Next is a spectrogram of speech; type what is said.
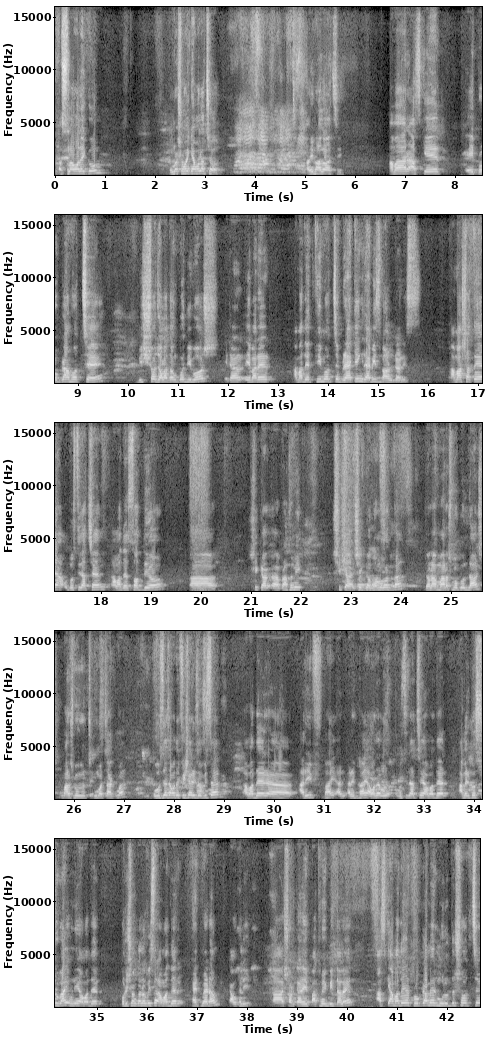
আসসালামু আলাইকুম। তোমরা সবাই কেমন আছো? আমি ভালো আছি। আমার আজকের এই প্রোগ্রাম হচ্ছে বিশ্ব জলাতঙ্ক দিবস। এটার এবারের আমাদের থিম হচ্ছে ব্রেকিং র্যাবিস বাউন্ডারিজ আমার সাথে উপস্থিত আছেন আমাদের সদ্য শিক্ষা প্রাথমিক শিক্ষা শিক্ষা কর্মকর্তা জনাব মানস মুকুল দাস, মানস মুকুল কুমার চাকমা। উপস্থিত আছে আমাদের ফিশারিজ অফিসার আমাদের আরিফ ভাই আরিফ ভাই আমাদের উপস্থিত আছে আমাদের আমির খসরু ভাই, উনি আমাদের পরিসংখ্যান অফিসার, আমাদের হেড ম্যাডাম, কাউখালী সরকারি প্রাথমিক বিদ্যালয়ের। আজকে আমাদের প্রোগ্রামের মূল উদ্দেশ্য হচ্ছে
